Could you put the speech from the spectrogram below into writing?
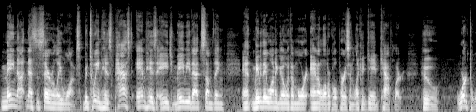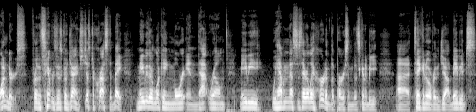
may not necessarily want. Between his past and his age, maybe that's something, and maybe they want to go with a more analytical person like a Gabe Kapler, who worked wonders for the San Francisco Giants just across the bay. Maybe they're looking more in that realm. Maybe we haven't necessarily heard of the person that's going to be uh, taking over the job. Maybe it's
